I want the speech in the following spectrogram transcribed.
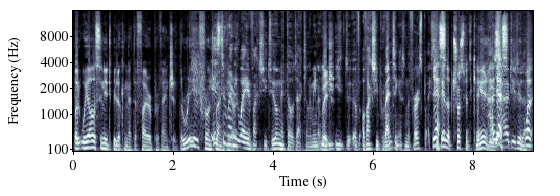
But we also need to be looking at the fire prevention. The real front Is line there here. any way of actually doing it though, Declan? I mean, Which? you, you, of, of actually preventing it in the first place? Yes. Build up trust with the communities. How- how do you do that? Well,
